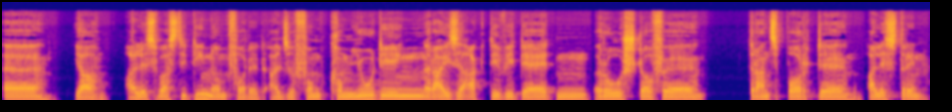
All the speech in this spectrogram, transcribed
äh, ja, alles, was die DIN-Norm fordert. Also vom Commuting, Reiseaktivitäten, Rohstoffe, Transporte, alles drin.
